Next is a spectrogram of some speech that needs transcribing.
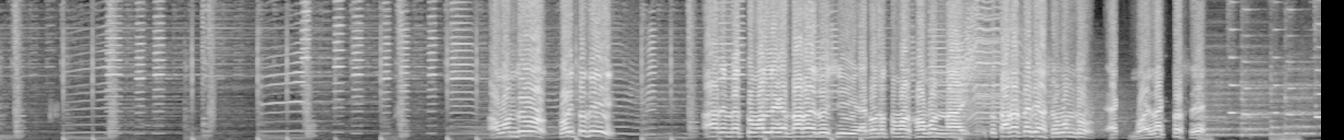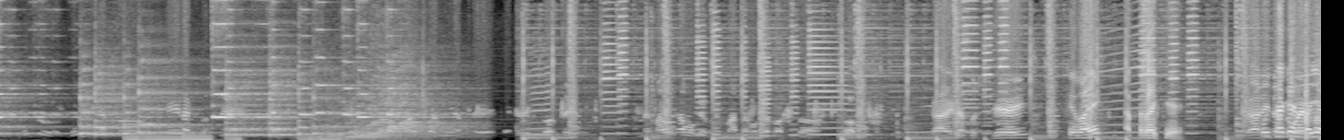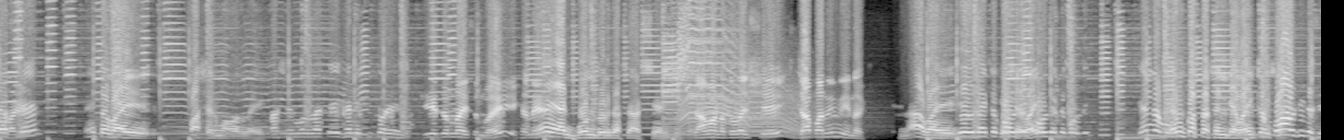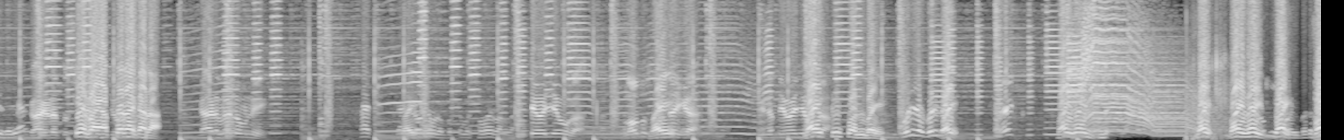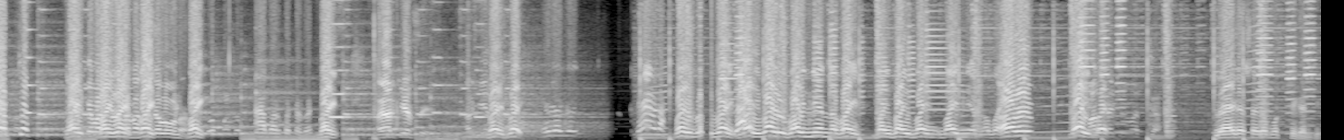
বন্ধু, কই তুমি? আরে মে, তোমার লেগে দাঁড়ায় রয়েছি এখনও তোমার খবর নাই। একটু তাড়াতাড়ি আসো বন্ধু। এক ভয় লাগতেছে। গাড়িটা তো সেই। কে ভাই? আপনারা কে? কই থাকেন ভাইয়া আপনি? এই তো ভাই পাশের মহল্লে পাশের মোল্লাতে এখানে কি করেন? কি জন্য আইছেন ভাই এখানে? এক বন্ধুর কাছে আসছি আর কি। জামাটা তো ভাই সেই জাপানি নি নাকি? না ভাই এই ভাই একটা কল দে কল দে কল দে। জান না করতেছেন কে ভাই? কল দিতেছি ভাইয়া। গাড়িটা তো কে ভাই আপনারা কারা? গাড়ি লইলাম নি। হ্যাঁ ভাই। সময় না হয়ে যাব গা ভাই। হয়ে ভাই গা। কি ভাই ঘুরি যা ঘুরি ভাই ভাই ভাই ভাই ভাই ভাই ভাই ভাই ভাই ভাই ভাই ভাই ভাই আবার কথা কয় ভাই ভাই, আর কি আছে ভাই ভাই এই এই, এই দে ওটা ভাই ভাই ভাই ভাই ভাই নিয়েন না ভাই ভাই ভাই ভাই ভাই নিয়েন না ভাই আরে ভাই ভাই লয়ে গেছে কাপড় ঠিক আর কি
